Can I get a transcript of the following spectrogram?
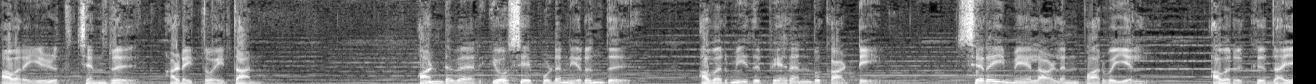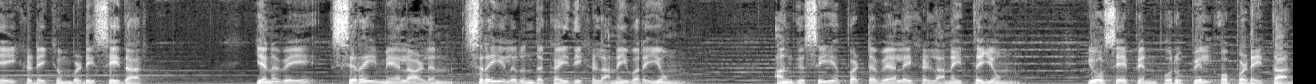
அவரை இழுத்துச் சென்று அடைத்து வைத்தான். ஆண்டவர் யோசேப்புடன் இருந்து அவர் மீது பேரன்பு காட்டி சிறை மேலாளன் பார்வையில் அவருக்கு தயை கிடைக்கும்படி செய்தார். எனவே சிறை மேலாளன் சிறையிலிருந்த கைதிகள் அனைவரையும் அங்கு செய்யப்பட்ட வேலைகள் அனைத்தையும் யோசேப்பின் பொறுப்பில் ஒப்படைத்தான்.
